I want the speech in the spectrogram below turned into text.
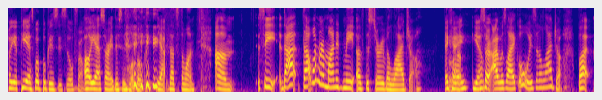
Oh yeah. P.S. What book is this all from? Oh yeah, sorry, this is what book? yeah, that's the one. Um, see that that one reminded me of the story of Elijah. okay. Yeah. So I was like, oh, is it Elijah? But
